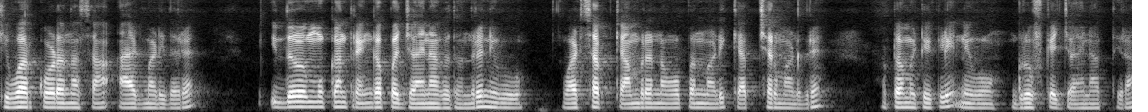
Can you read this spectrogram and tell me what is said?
ಕ್ಯೂ ಆರ್ ಕೋಡನ್ನು ಸಹ ಆ್ಯಡ್ ಮಾಡಿದ್ದಾರೆ ಇದರ ಮುಖಾಂತರ ಹೆಂಗಪ್ಪ ಜಾಯ್ನ್ ಆಗೋದು ಅಂದರೆ ನೀವು ವಾಟ್ಸಪ್ ಕ್ಯಾಮ್ರನ್ನ ಓಪನ್ ಮಾಡಿ ಕ್ಯಾಪ್ಚರ್ ಮಾಡಿದ್ರೆ ಆಟೋಮೆಟಿಕ್ಲಿ ನೀವು ಗ್ರೂಫ್ಗೆ ಜಾಯ್ನ್ ಆಗ್ತೀರಾ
